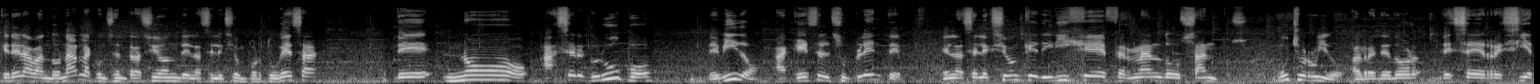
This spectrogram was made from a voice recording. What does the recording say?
querer abandonar la concentración de la selección portuguesa, de no hacer grupo debido a que es el suplente en la selección que dirige Fernando Santos. Mucho ruido alrededor de CR7.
